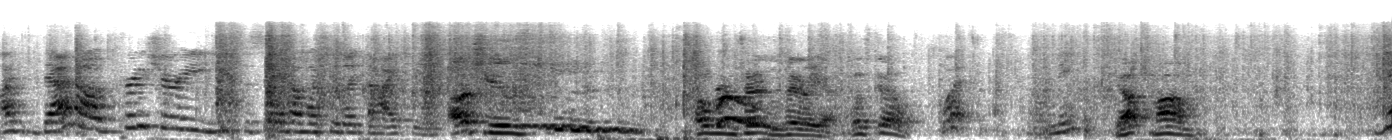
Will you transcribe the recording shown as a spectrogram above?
I, Dad, I'm pretty sure he used to say how much he liked the high shoes. I'll choose. Over in Trenton's area. Let's go. What? Me? Yep, Mom. Yay!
